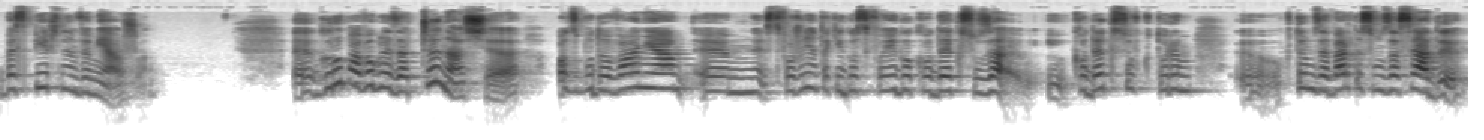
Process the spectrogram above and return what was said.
bezpiecznym wymiarze. Grupa w ogóle zaczyna się od zbudowania, stworzenia takiego swojego kodeksu, kodeksu w, którym, e, w którym zawarte są zasady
